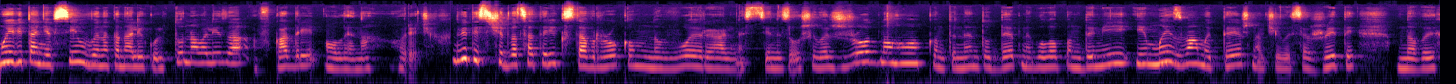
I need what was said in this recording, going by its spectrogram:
Мої вітання всім. Ви на каналі Культурна Валіза в кадрі Олена Горячих. 2020 рік став роком нової реальності. Не залишилось жодного континенту, де б не було пандемії, і ми з вами теж навчилися жити в нових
